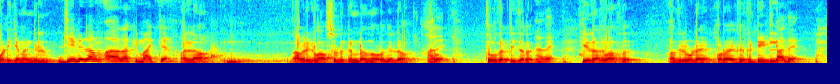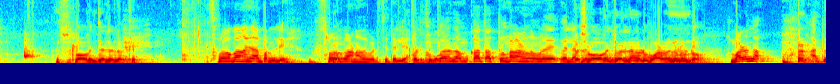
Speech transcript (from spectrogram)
പഠിക്കണമെങ്കിൽ ജീവിതം അതാക്കി മാറ്റുകയാണ്. അല്ല അവർ ക്ലാസ് എടുക്കണ്ടെന്ന് പറഞ്ഞല്ലോ. അതെ. സുഹൃത ടീച്ചർ ഗീതാ ക്ലാസ്. അതിലൂടെ കുറേയൊക്കെ കിട്ടിയിട്ടില്ല? ശ്ലോകം ചെല്ലലൊക്കെ. ശ്ലോകം ഞാൻ പറഞ്ഞില്ലേ? ശ്ലോകം കാണാതെ പഠിച്ചിട്ടില്ല. നമുക്ക് ആ- നമുക്ക് ആ തത്വങ്ങളാണ് നമ്മളെ ശ്ലോകം ചൊല്ലാൻ അങ്ങോട്ട് വഴങ്ങണുണ്ടോ? വഴങ്ങാം. അത്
